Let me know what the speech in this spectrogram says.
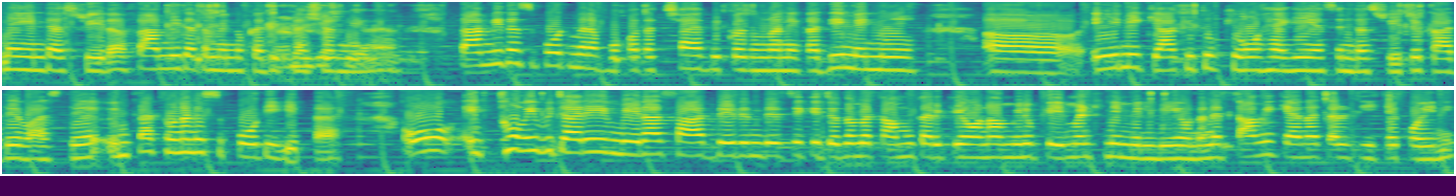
ਨਹੀਂ ਇੰਡਸਟਰੀ ਦਾ ਫੈਮਿਲੀ ਦਾ ਤਾਂ ਮੈਨੂੰ ਕਦੀ ਪ੍ਰੈਸ਼ਰ ਨਹੀਂ ਹੋਇਆ। ਫੈਮਿਲੀ ਦਾ ਸਪੋਰਟ ਮੇਰਾ ਬਹੁਤ ਅੱਛਾ ਹੈ ਬਿਕੋਜ਼ ਉਹਨਾਂ ਨੇ ਕਦੀ ਮੈਨੂੰ ਇਹ ਨਹੀਂ ਕਿਹਾ ਕਿ ਤੂੰ ਕਿਉਂ ਹੈਗੀ ਇਸ ਇੰਡਸਟਰੀ 'ਚ ਕਾਦੇ ਵਾਸਤੇ। ਇਨਫੈਕਟ ਉਹਨਾਂ ਨੇ ਸਪੋਰਟ ਹੀ ਕੀਤਾ ਉਹ ਇੱਥੋਂ ਵੀ ਵਿਚਾਰੇ ਮੇਰਾ ਸਾਥ ਦੇ ਦਿੰਦੇ ਸੀ ਕਿ ਜਦੋਂ ਮੈਂ ਕੰਮ ਕਰਕੇ ਆਉਣਾ ਮੈਨੂੰ ਪੇਮੈਂਟ ਨਹੀਂ ਮਿਲਦੀ ਉਹਨਾਂ ਨੇ ਤਾਂ ਵੀ ਕਹਿਣਾ ਚੱਲ ਠੀਕ ਹੈ ਕੋਈ ਨਹੀਂ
